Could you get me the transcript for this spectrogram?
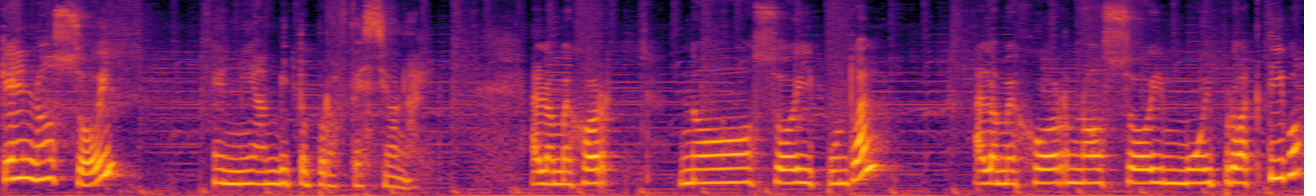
¿Qué no soy en mi ámbito profesional? A lo mejor no soy puntual, a lo mejor no soy muy proactivo,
